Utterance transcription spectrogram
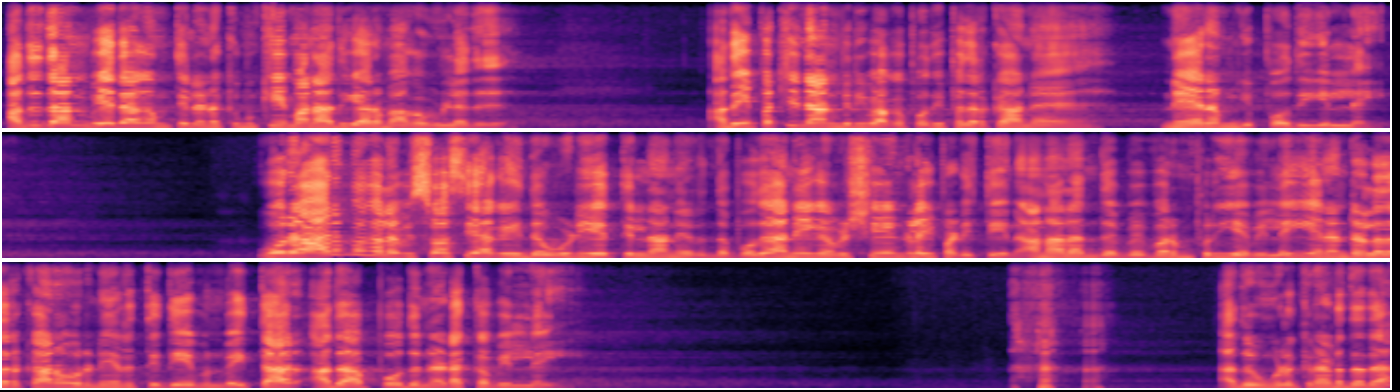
அதுதான் வேதாகமத்தில் எனக்கு முக்கியமான அதிகாரமாக உள்ளது. அதை பற்றி நான் விரிவாக போதிப்பதற்கான நேரம் இப்போது இல்லை. ஒரு ஆரம்பகால விசுவாசியாக இந்த ஊழியத்தில் நான் இருந்தபோது அநேக விஷயங்களை படித்தேன். ஆனால் அந்த விவரம் புரியவில்லை. ஏனென்றால் அதற்கான ஒரு நேரத்தை தேவன் வைத்தார். அது அப்போது நடக்கவில்லை. அது உங்களுக்கு நடந்ததா?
